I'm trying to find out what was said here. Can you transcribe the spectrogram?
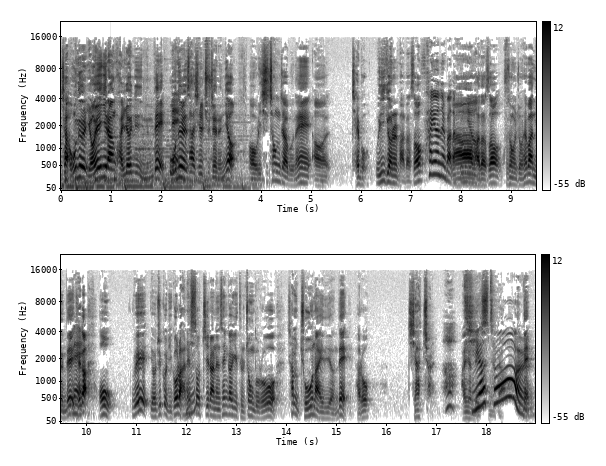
자, 오늘 여행이랑 관련이 있는데 네. 오늘 사실 주제는요. 어, 우리 시청자분의 어, 제보, 의견을 받아서 사연을 받았군요. 아, 받아서 구성을 좀 해봤는데 네. 제가 어, 왜 여지껏 이걸 안 했었지라는 생각이 들 정도로 참 좋은 아이디어인데 바로 지하철 관련돼 지하철? 있습니다. 네,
